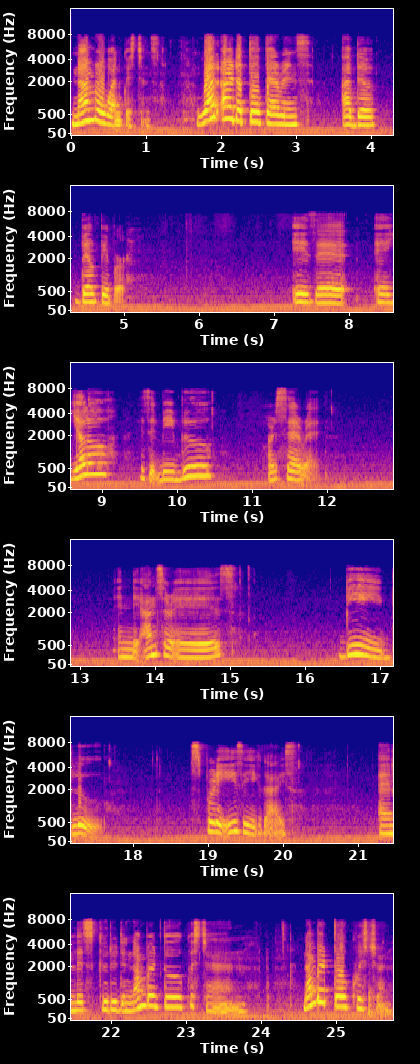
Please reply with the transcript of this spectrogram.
Number one questions. What are the two parents of the bell pepper? Is it a yellow? Is it B blue or C red? And the answer is B blue. It's pretty easy guys. And let's go to the number two question. Number two question.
